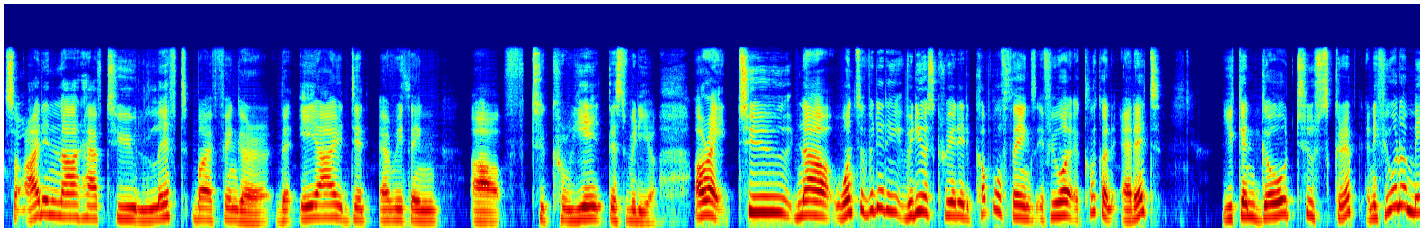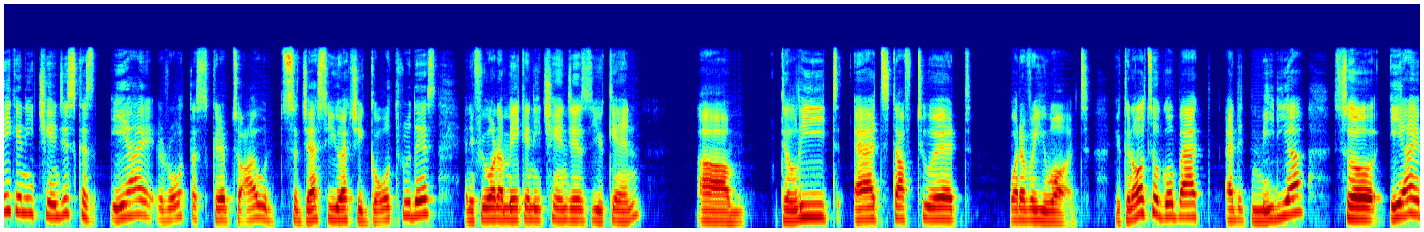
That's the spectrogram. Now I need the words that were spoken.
So I did not have to lift my finger. The AI did everything uh, to create this video. All right, to now, once the video, video is created, a couple of things. If you want to click on edit, you can go to script. And if you want to make any changes, because AI wrote the script, so I would suggest you actually go through this. And if you want to make any changes, you can um, delete, add stuff to it, whatever you want. You can also go back edit media. So AI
